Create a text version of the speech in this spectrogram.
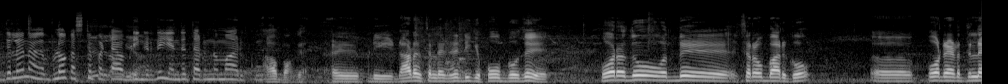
இதில் நான் இவ்வளோ கஷ்டப்பட்டேன் அப்படிங்கிறது எந்த தருணமாக இருக்கும்? ஆமாங்க. இப்படி நாடகத்தில் நடிக்க போகும்போது போகிறதும் வந்து சிரமமாக இருக்கும். போகிற போன இடத்துல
